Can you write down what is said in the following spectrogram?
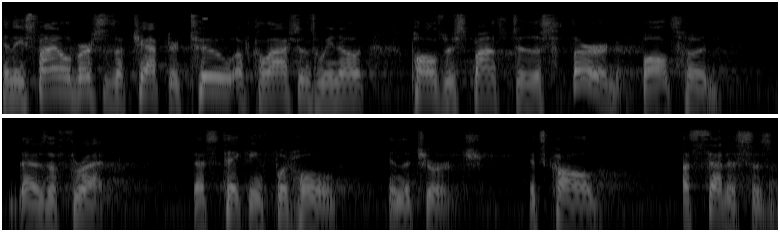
in these final verses of chapter 2 of Colossians, we note Paul's response to this third falsehood that is a threat that's taking foothold in the church. It's called asceticism.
